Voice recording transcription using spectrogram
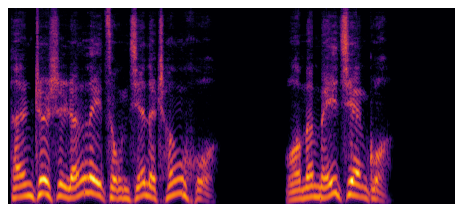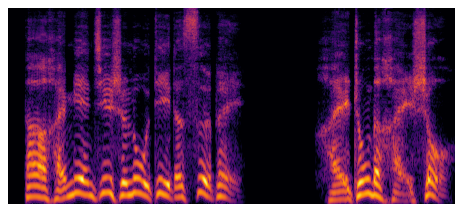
但这是人类总结的称呼，我们没见过。”大海面积是陆地的四倍，海中的海兽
